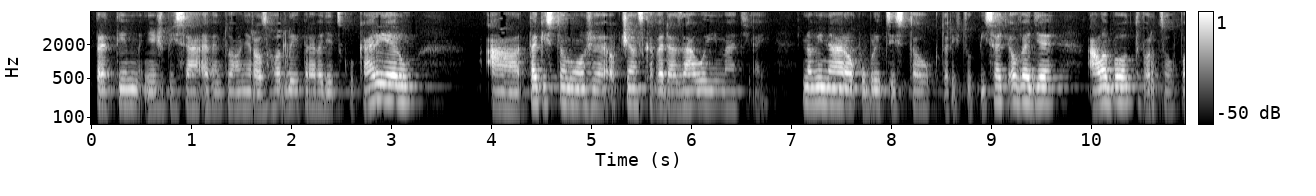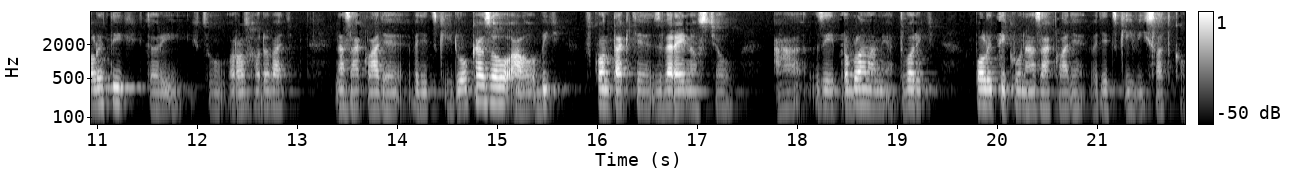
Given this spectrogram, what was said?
predtým, než by sa eventuálne rozhodli pre vedeckú kariéru. A takisto môže občianská veda zaujímať aj novinárov, publicistov, ktorí chcú písať o vede, alebo tvorcov politik, ktorí chcú rozhodovať na základe vedeckých dôkazov alebo byť kontakte s verejnosťou a s jej problémami a tvoriť politiku na základe vedeckých výsledkov.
